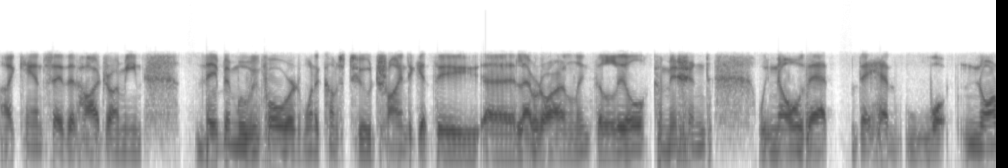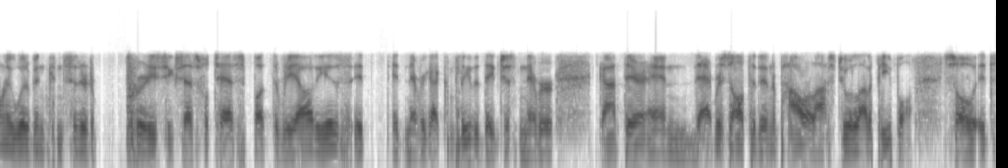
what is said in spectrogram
I can say that Hydro, I mean, they've been moving forward when it comes to trying to get the uh, Labrador Island Link, the LIL, commissioned. We know that they had what normally would have been considered a pretty successful test, but the reality is it it never got completed. They just never got there, and that resulted in a power loss to a lot of people. So it's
